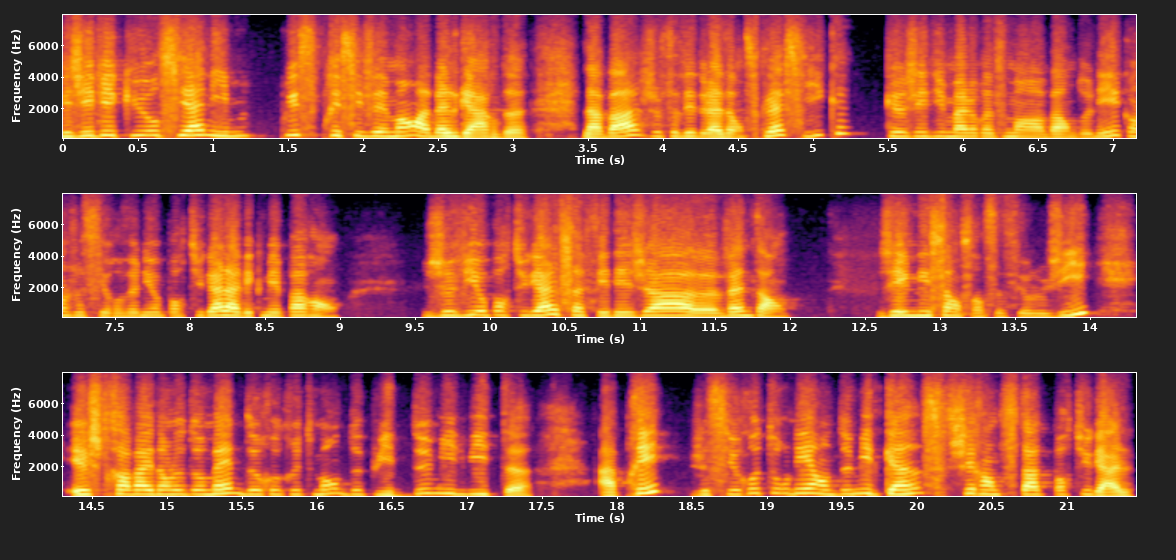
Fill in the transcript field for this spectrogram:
mais j'ai vécu aussi à Nîmes, plus précisément à Bellegarde. Là-bas, je faisais de la danse classique que j'ai dû malheureusement abandonner quand je suis revenue au Portugal avec mes parents. Je vis au Portugal, ça fait déjà 20 euh, ans. J'ai une licence en sociologie et je travaille dans le domaine de recrutement depuis 2008. Après, je suis retournée en 2015 chez Randstad Portugal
